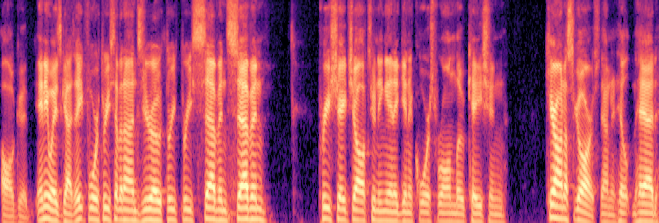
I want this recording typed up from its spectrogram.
all good. Anyways, guys, 843-790-3377. Appreciate y'all tuning in again. Of course, we're on location. Carolina Cigars down in Hilton Head,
